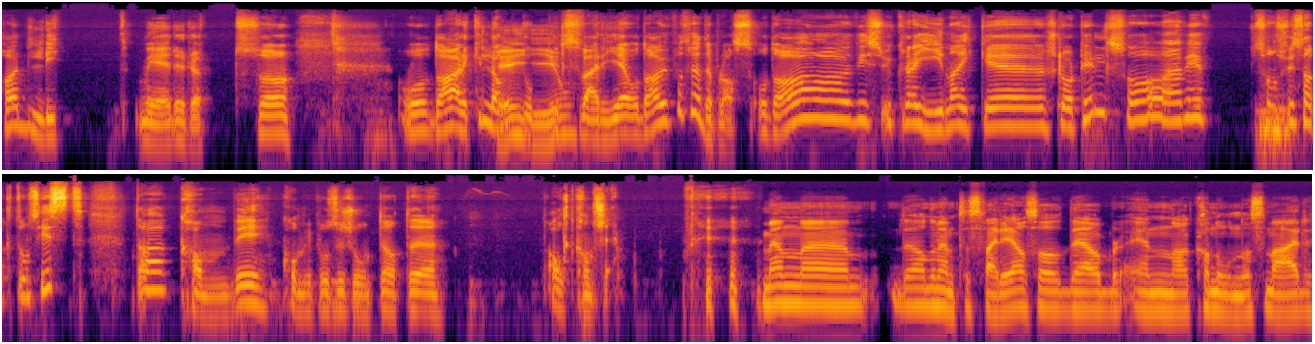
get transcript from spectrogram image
har litt mer rødt. Så, og da er det ikke langt opp til Sverige, og da er vi på tredjeplass. Og da, hvis Ukraina ikke slår til, så er vi som vi snakket om sist, da kan vi komme i posisjon til at uh, alt kan skje. Men uh, det hadde nevnt Sverige. altså Det er en av kanonene som er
